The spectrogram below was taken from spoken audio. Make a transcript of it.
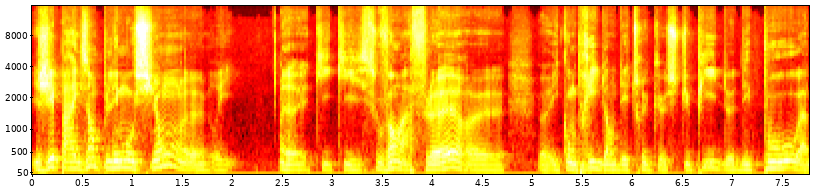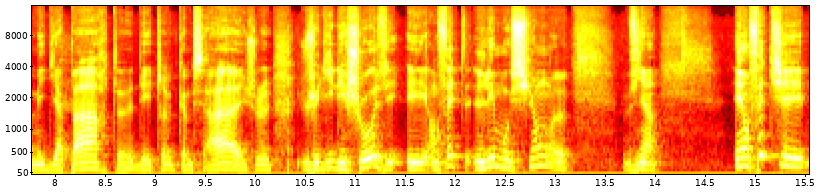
j'ai par exemple l'émotion. Euh, qui, souvent affleure, y compris dans des trucs stupides, des pots à Mediapart, des trucs comme ça. je, je, dis des choses et en fait, l'émotion vient. Et en fait, j'ai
